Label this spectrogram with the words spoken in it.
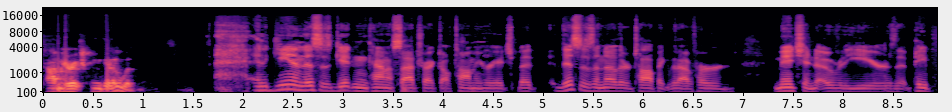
Tommy Rich can go with me and again, this is getting kind of sidetracked off Tommy Rich, but this is another topic that I've heard mentioned over the years that people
